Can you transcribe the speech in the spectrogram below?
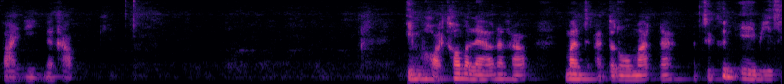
ไฟล์นี้นะครับ import เข้ามาแล้วนะครับ มันจะอัตโนมัตินะมันจะขึ้น A B C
